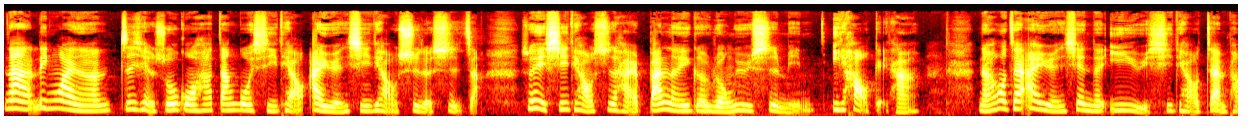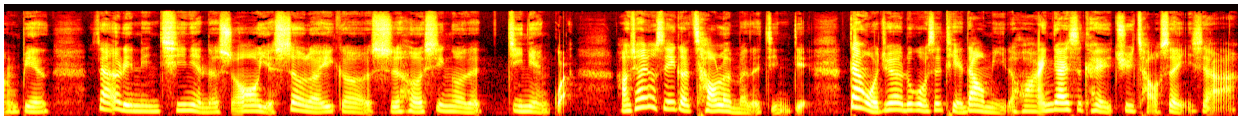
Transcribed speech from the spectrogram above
那另外呢，之前说过他当过西条爱媛西条市的市长，所以西条市还颁了一个荣誉市民一号给他。然后在爱媛县的伊予西条站旁边，在二零零七年的时候也设了一个石河信二的纪念馆。好像又是一个超冷门的景点，但我觉得如果是铁道迷的话，应该是可以去朝圣一下啦。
